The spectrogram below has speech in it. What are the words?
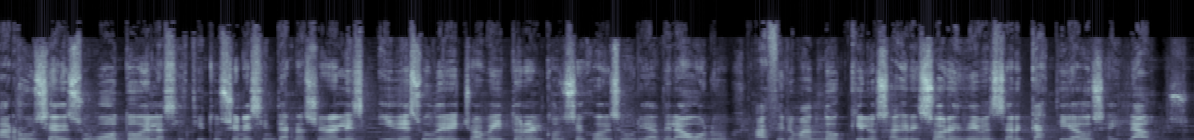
a Rusia de su voto en las instituciones internacionales y de su derecho a veto en el Consejo de Seguridad de la ONU, afirmando que los agresores deben ser castigados y aislados.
